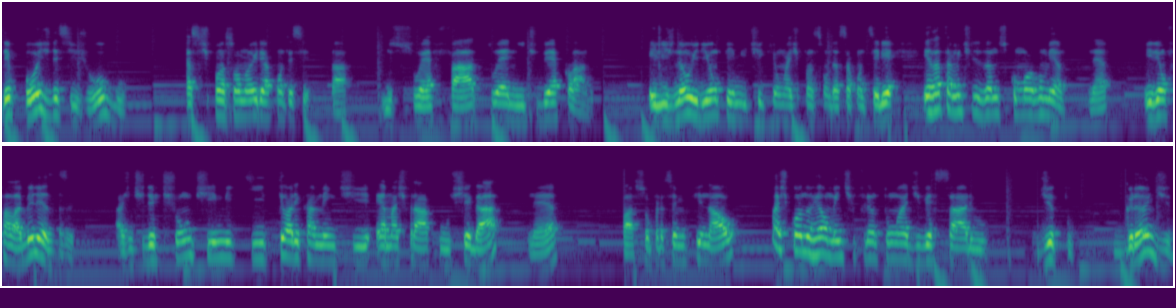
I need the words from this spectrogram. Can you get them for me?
depois desse jogo, essa expansão não iria acontecer, tá? Isso é fato, é nítido e é claro. Eles não iriam permitir que uma expansão dessa aconteceria, exatamente utilizando isso como argumento, né? Iriam falar, beleza, a gente deixou um time que teoricamente é mais fraco chegar, né? Passou para a semifinal, mas quando realmente enfrentou um adversário dito grande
